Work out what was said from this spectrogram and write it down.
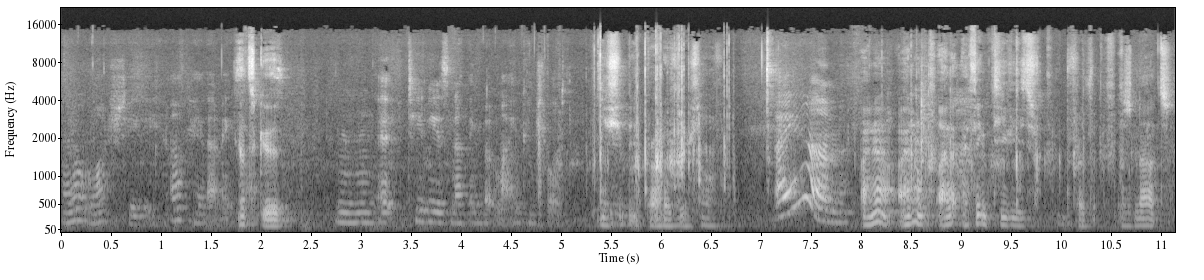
I don't watch TV. Okay, that makes sense. That's sense. good. hmm It, TV is nothing but mind controlled. You should be proud of yourself. I am. I know. I don't. I, I think TV's for the, is nuts.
